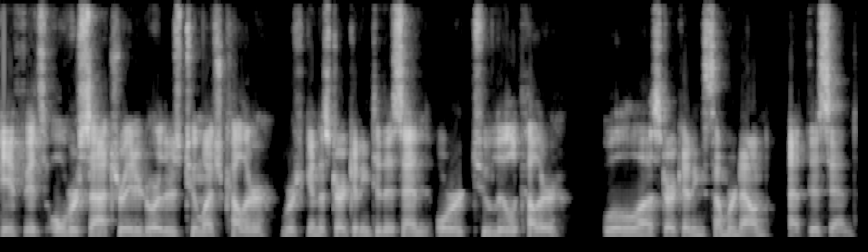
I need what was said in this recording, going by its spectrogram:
If it's oversaturated or there's too much color, we're going to start getting to this end, or too little color, we'll uh, start getting somewhere down at this end.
